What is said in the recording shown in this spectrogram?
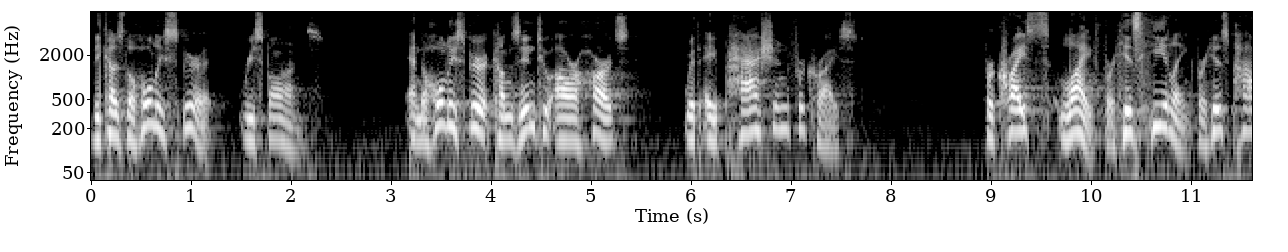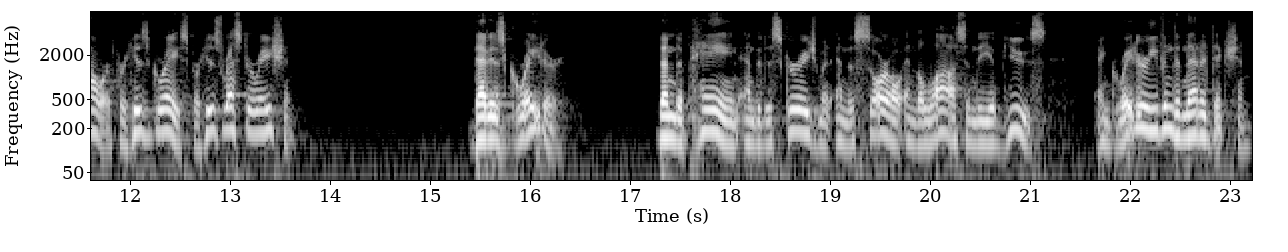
Because the Holy Spirit responds. And the Holy Spirit comes into our hearts with a passion for Christ, for Christ's life, for His healing, for His power, for His grace, for His restoration that is greater than the pain and the discouragement and the sorrow and the loss and the abuse and greater even than that addiction.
